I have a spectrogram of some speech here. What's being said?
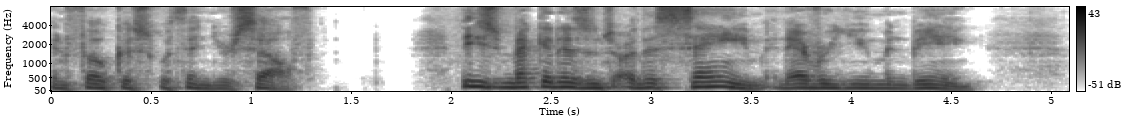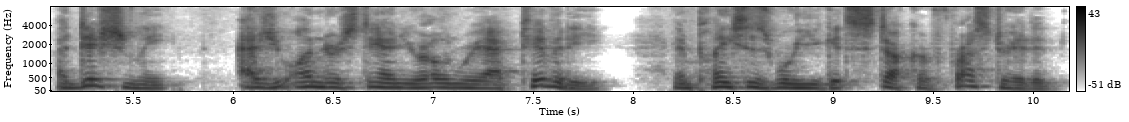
and focus within yourself. These mechanisms are the same in every human being. Additionally, as you understand your own reactivity and places where you get stuck or frustrated,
